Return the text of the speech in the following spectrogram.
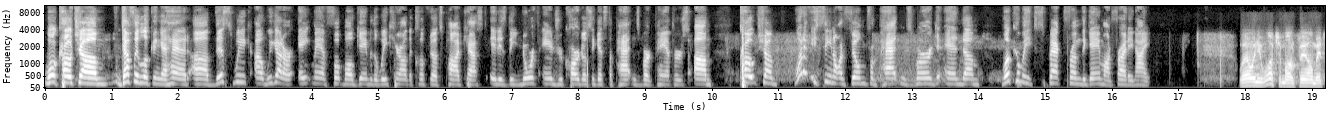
Well, Coach, um, definitely looking ahead. Uh, this week uh, we got our eight-man football game of the week here on the Cliff Notes podcast. It is the North Andrew Cardinals against the Pattonsburg Panthers. Um, Coach, um, what have you seen on film from Pattonsburg, and um, what can we expect from the game on Friday night? Well, when you watch them on film, it's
